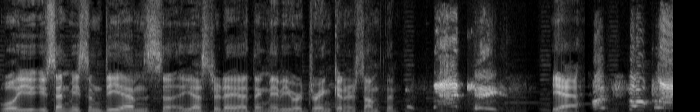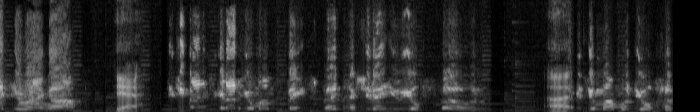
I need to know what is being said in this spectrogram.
Well, you, you sent me some DMs uh, yesterday. I think maybe you were drinking or something. That case. Yeah, I'm so glad you rang up. yeah. Did you manage to get out of your mum's basement? Has she lent you your phone? Uh, Why does your mum want your her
